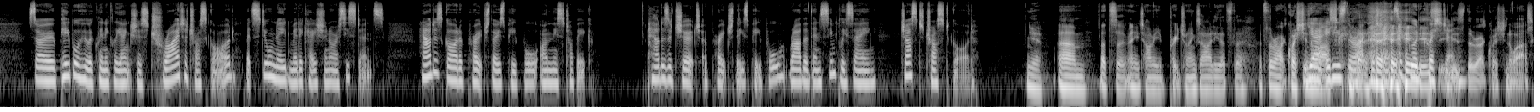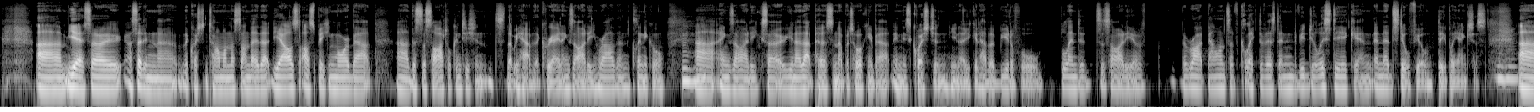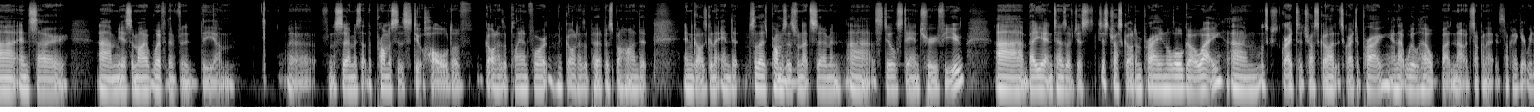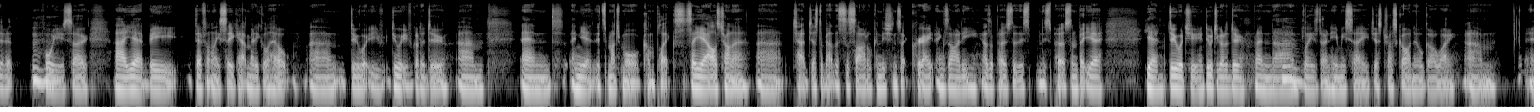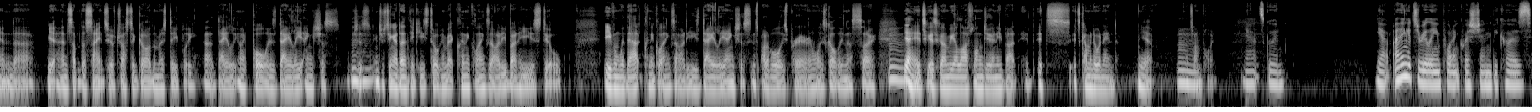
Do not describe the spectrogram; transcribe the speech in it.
So, people who are clinically anxious try to trust God but still need medication or assistance. How does God approach those people on this topic? How does a church approach these people rather than simply saying, just trust God? Yeah, um, that's uh, anytime you preach on anxiety, that's the that's the right question. Yeah, to it is the right question. It's a good It is- question. It is the right question to ask. Um, yeah, so I said in uh, the question time on the Sunday that yeah, I was I was speaking more about uh, the societal conditions that we have that create anxiety rather than clinical Mm-hmm. uh, anxiety. So you know that person that we're talking about in this question, you know, you could have a beautiful blended society of the right balance of collectivist and individualistic, and and they'd still feel deeply anxious. Mhm. Uh, and so, um, yeah, so my word for them for the um, uh, from the sermon is that the promises still hold of God has a plan for it, God has a purpose behind it, and God's going to end it. So those promises Mhm. from that sermon uh, still stand true for you. Uh, but yeah, in terms of just just trust God and pray, and it'll all go away. Um, it's great to trust God. It's great to pray, and that will help. But no, it's not gonna it's not gonna get rid of it for Mhm. you. So, uh, yeah, be definitely seek out medical help. Um, do what you do what you've got to do. Um, and and yeah, it's much more complex. So yeah, I was trying to uh, chat just about the societal conditions that create anxiety as opposed to this this person. But yeah, yeah, do what you do what you got to do, and uh, Mm. please don't hear me say just trust God and it'll go away. Um, and uh, yeah, and some of the saints who have trusted God the most deeply, uh, daily, like Paul is daily anxious, which is Mhm. interesting. I don't think he's talking about clinical anxiety, but he is still, even without clinical anxiety, he's daily anxious in spite of all his prayer and all his godliness. So Mm. yeah, it's it's going to be a lifelong journey, but it, it's it's coming to an end. Yeah, at some Mm. point. Yeah, it's good. Yeah, I think it's a really important question because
